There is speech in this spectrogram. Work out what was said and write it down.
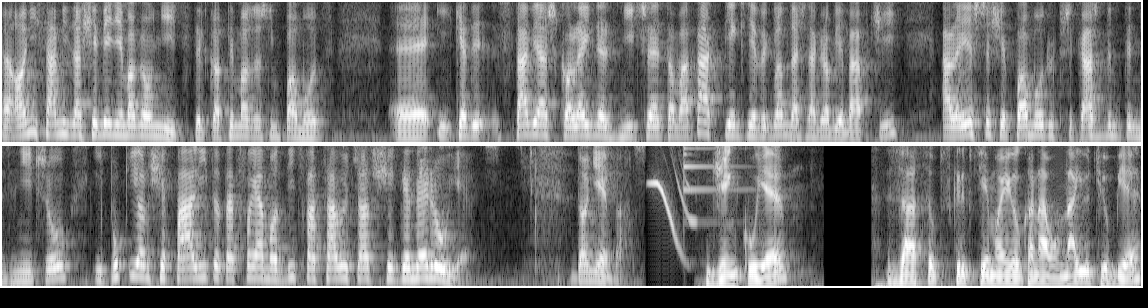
E, oni sami za siebie nie mogą nic, tylko ty możesz im pomóc. E, I kiedy stawiasz kolejne znicze, to ma tak pięknie wyglądać na grobie babci, ale jeszcze się pomódl przy każdym tym zniczu i póki on się pali, to ta twoja modlitwa cały czas się generuje do nieba. Dziękuję za subskrypcję mojego kanału na YouTubie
